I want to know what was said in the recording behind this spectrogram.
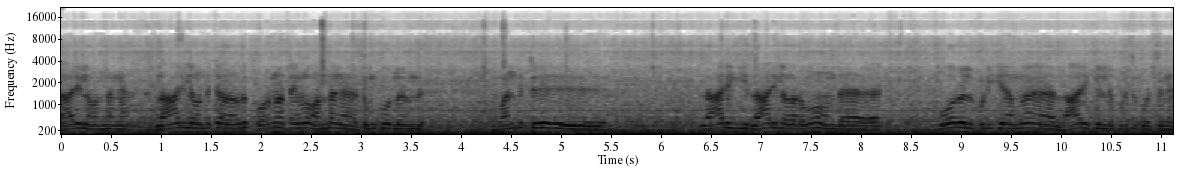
லாரியில் வந்தாங்க. லாரியில் வந்துட்டு அதாவது கொரோனா டைமில் வந்தாங்க தும்கூர்லேருந்து வந்துட்டு லாரிக்கு லாரியில் வரவும் அந்த போர்வெல் பிடிக்காம லாரி ஃபீல்டு பிடிச்சி போச்சுங்க.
